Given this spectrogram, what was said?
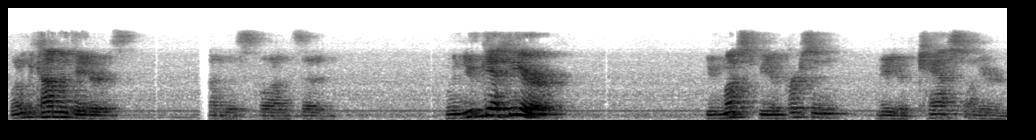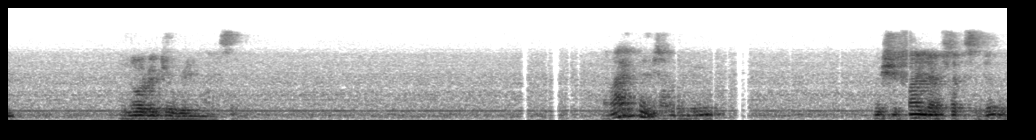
One of the commentators on this one said, when you get here, you must be a person made of cast iron in order to realize it. And I've been telling you we should find our flexibility.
